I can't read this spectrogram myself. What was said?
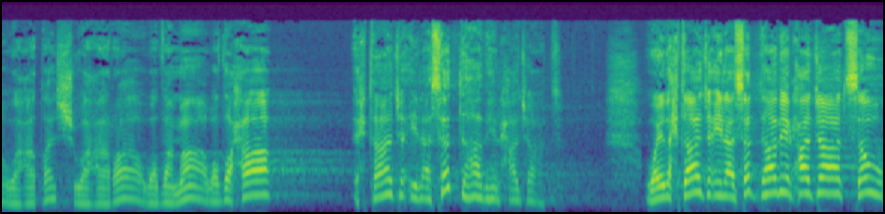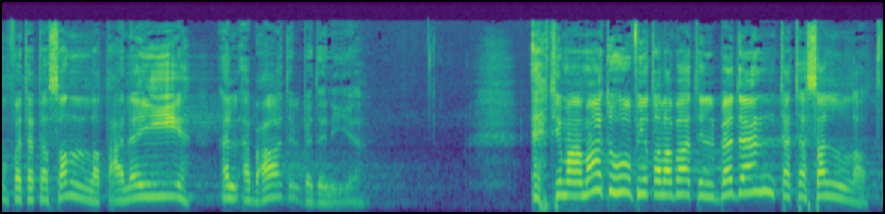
وعطش وعرى وظمأ وضحى احتاج إلى سد هذه الحاجات. وإذا احتاج إلى سد هذه الحاجات سوف تتسلط عليه الأبعاد البدنية. اهتماماته في طلبات البدن تتسلط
